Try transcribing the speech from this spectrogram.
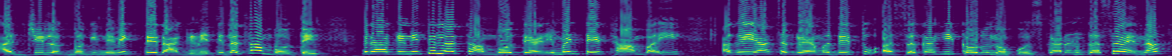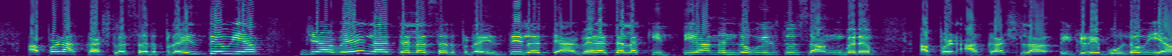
आजी लगबगीने निघते रागिणी तिला थांबवते. रागिणी तिला थांबवते आणि म्हणते थांब आई अगं या सगळ्यामध्ये तू असं काही करू नकोस. कारण कसं आहे ना आपण आकाशला सरप्राईज देऊया. ज्या वेळेला त्याला सरप्राईज दिलं त्यावेळेला त्याला किती आनंद होईल तू सांग बरं. आपण आकाशला इकडे बोलवूया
